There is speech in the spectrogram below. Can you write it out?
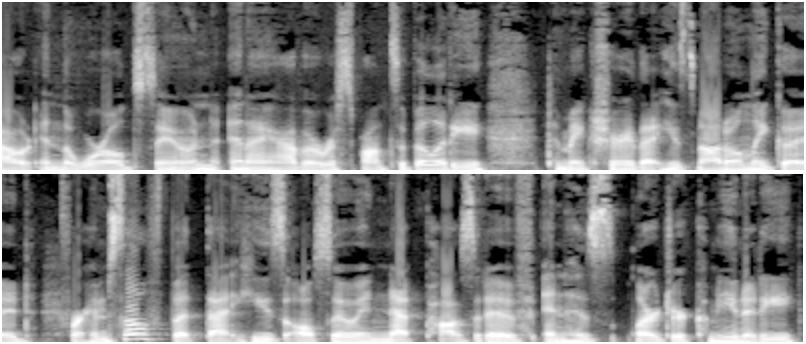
out in the world soon. And I have a responsibility to make sure that he's not only good for himself, but that he's also a net positive in his larger community.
